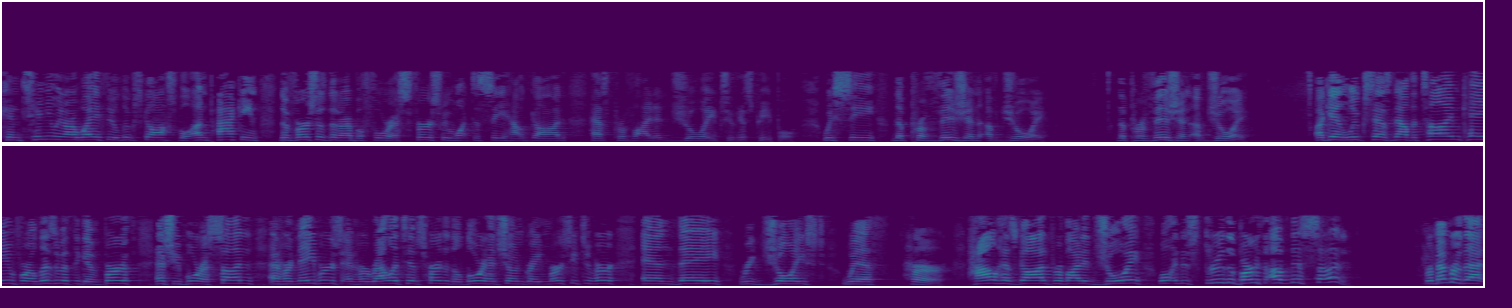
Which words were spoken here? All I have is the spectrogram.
continuing our way through Luke's Gospel, unpacking the verses that are before us, first we want to see how God has provided joy to His people. We see the provision of joy. The provision of joy. Again, Luke says, Now the time came for Elizabeth to give birth, and she bore a son, and her neighbors and her relatives heard that the Lord had shown great mercy to her, and they rejoiced with her. How has God provided joy? Well, it is through the birth of this son. Remember that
